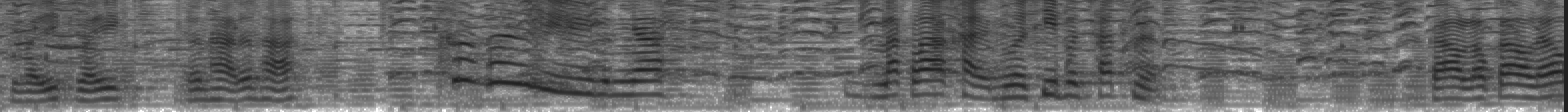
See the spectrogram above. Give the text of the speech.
อยู่ไหนอีกอยู่ไหนอีกเดินหาเดินหาเฮ้ยเป็นไงนักล่าไข่มืออาชีพชัดๆเนี่ยก้าวแล้วก้าวแล้ว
